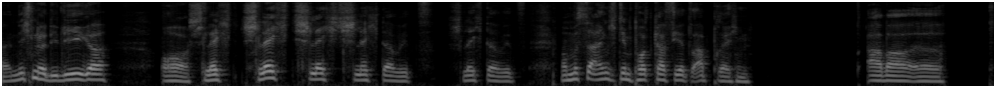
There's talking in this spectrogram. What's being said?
Nicht nur die Liga. Oh, schlecht, schlecht, schlecht, schlechter Witz. Schlechter Witz. Man müsste eigentlich den Podcast jetzt abbrechen. Aber äh,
